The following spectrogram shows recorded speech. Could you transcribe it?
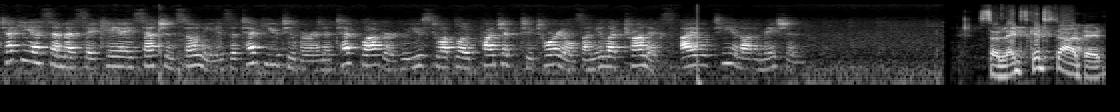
Techie SMS aka Sachin Soni is a tech YouTuber and a tech blogger who used to upload project tutorials on electronics, IoT and automation. So let's get started.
